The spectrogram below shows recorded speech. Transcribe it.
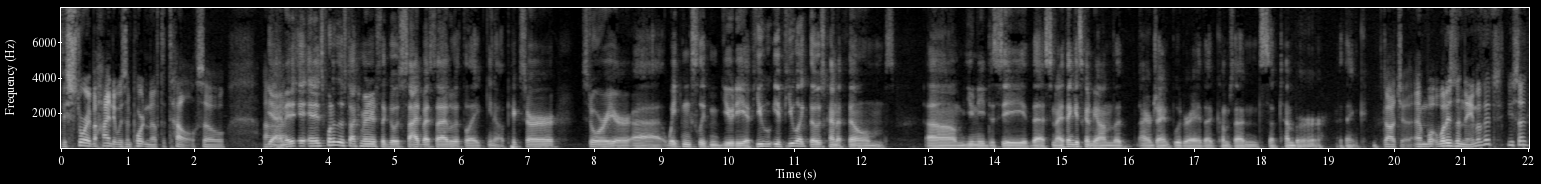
the story behind it was important enough to tell. So. yeah, and, it- and it's one of those documentaries that goes side by side with like you know a Pixar story or uh, Waking Sleeping Beauty. If you if you like those kind of films, um, you need to see this. And I think it's going to be on the Iron Giant Blu-ray that comes out in September. I think Gotcha. And what what is the name of it? You said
